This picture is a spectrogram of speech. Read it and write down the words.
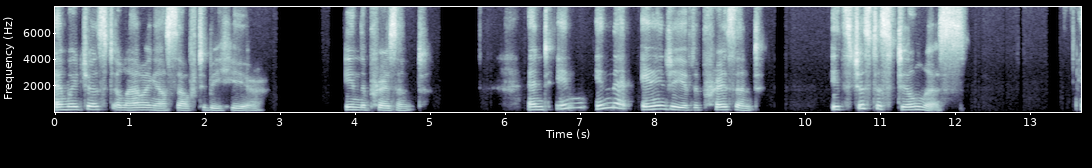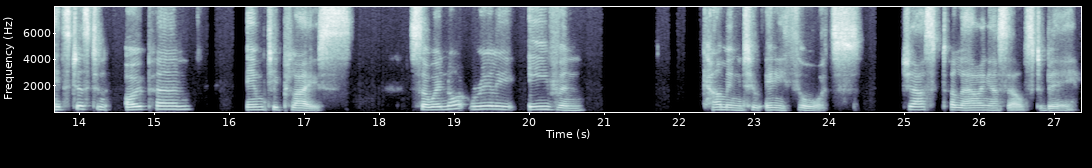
And we're just allowing ourselves to be here in the present. And in, in that energy of the present, it's just a stillness. It's just an open, empty place. So we're not really even coming to any thoughts, just allowing ourselves to be.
